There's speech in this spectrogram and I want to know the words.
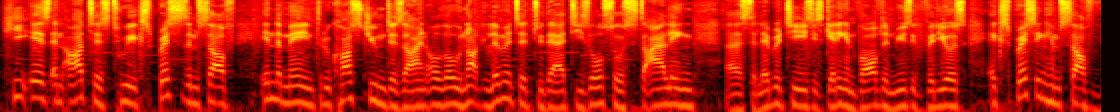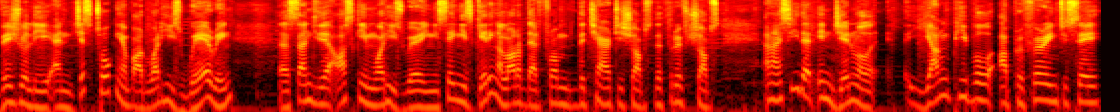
he is an artist who expresses himself in the main through costume design, although not limited to that. He's also styling uh, celebrities. He's getting involved in music videos, expressing himself visually, and just talking about what he's wearing. Uh, Sandy, they're asking him what he's wearing. He's saying he's getting a lot of that from the charity shops, the thrift shops. And I see that in general, young people are preferring to say,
